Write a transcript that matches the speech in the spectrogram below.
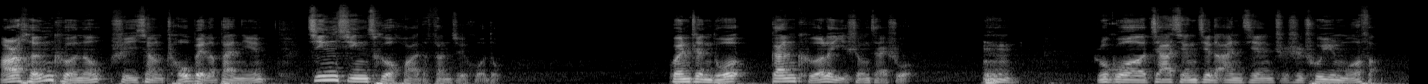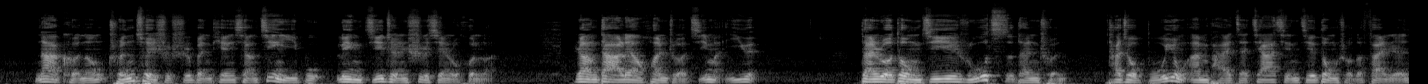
而很可能是一项筹备了半年、精心策划的犯罪活动。关振铎干咳了一声，再说。如果嘉贤街的案件只是出于模仿，那可能纯粹是石本天想进一步令急诊室陷入混乱，让大量患者挤满医院。但若动机如此单纯，他就不用安排在嘉贤街动手的犯人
